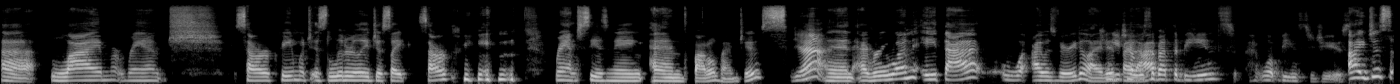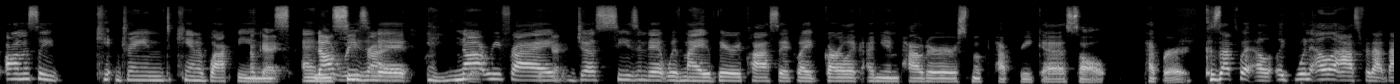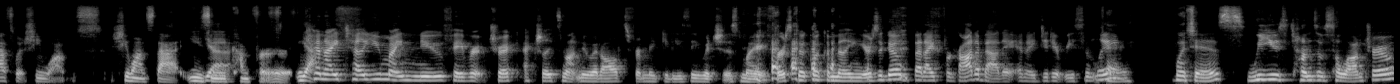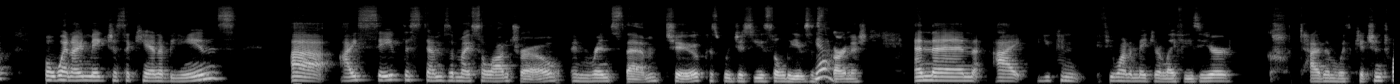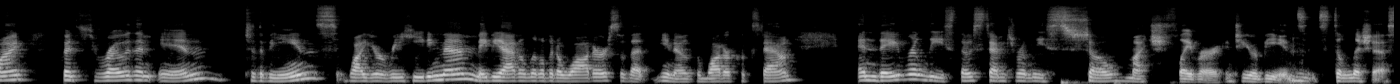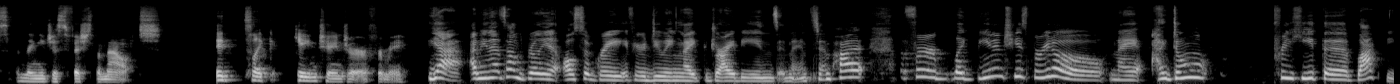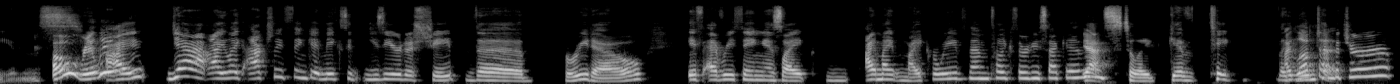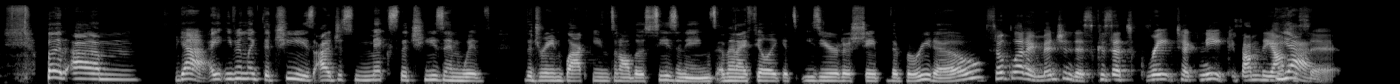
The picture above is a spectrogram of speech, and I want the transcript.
uh, lime ranch sour cream, which is literally just like sour cream, ranch seasoning, and bottled lime juice. Yeah. And everyone ate that. I was very delighted Can you tell that. us about the beans? What beans did you use? I just honestly ca- drained can of black beans Okay. and Not seasoned it. Not refried, Okay. just seasoned it with my very classic like garlic, onion powder, smoked paprika, salt, pepper. Because that's what Ella like when Ella asked for that. That's what she wants. She wants that easy Yeah. comfort. Yeah. Can I tell you my new favorite trick? Actually, it's not new at all. It's from Make It Easy, which is my first cookbook a million years ago, but I forgot about it and I did it recently. okay. Which is We use tons of cilantro, but when I make just a can of beans, uh, I save the stems of my cilantro and rinse them too, because we just use the leaves as Yeah. garnish. And then I, you can, if you want to make your life easier, tie them with kitchen twine, but throw them in to the beans while you're reheating them. Maybe add a little bit of water so that you know the water cooks down. And they release those stems release so much flavor into your beans. Mhm. It's delicious. And then you just fish them out. It's like game changer for me. Yeah, I mean that sounds brilliant. Also great if you're doing like dry beans in the instant pot. But for like bean and cheese burrito night, I don't preheat the black beans. Oh, really? I yeah, I like actually think it makes it easier to shape the burrito if everything is like I might microwave them for like 30 seconds Yeah. to like give take like I love room that. temperature. But um yeah, I even like the cheese, I just mix the cheese in with the drained black beans and all those seasonings and then I feel like it's easier to shape the burrito. so glad I mentioned this because that's great technique because I'm the opposite.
